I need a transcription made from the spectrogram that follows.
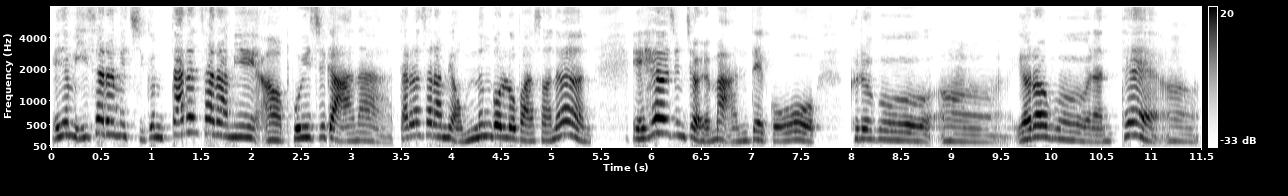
왜냐면 이 사람이 지금 다른 사람이 어, 보이지가 않아. 다른 사람이 없는 걸로 봐서는 예, 헤어진 지 얼마 안 되고 그리고 어, 여러분한테 어,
